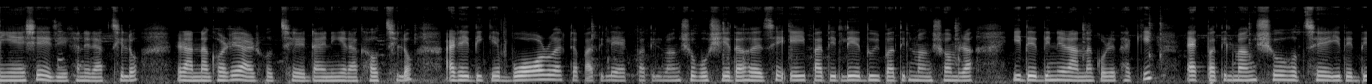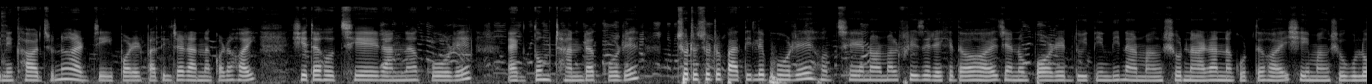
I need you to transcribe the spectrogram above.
নিয়ে এসে যে এখানে রাখছিল রান্নাঘরে আর হচ্ছে ডাইনিংয়ে রাখা হচ্ছিল। আর এদিকে বড় একটা পাতিলে এক পাতিল মাংস বসিয়ে দেওয়া হয়েছে। এই পাতিলে দুই পাতিল মাংস আমরা ঈদের দিনে রান্না করে থাকি। এক পাতিল মাংস হচ্ছে ঈদের দিনে খাওয়ার জন্য। আর যেই পরের পাতিলটা রান্না করা হয়, সেটা হচ্ছে রান্না করে একদম ঠান্ডা করে ছোট ছোট পাতিলে ভরে হচ্ছে নর্মাল ফ্রিজে রেখে দেওয়া হয়, যেন পরের দুই, তিন দিন আর মাংস না রান্না করতে হয়। সেই মাংসগুলো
